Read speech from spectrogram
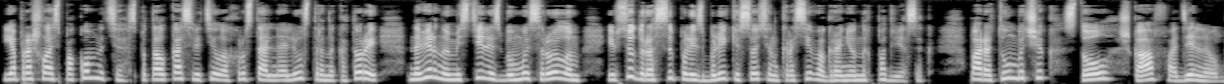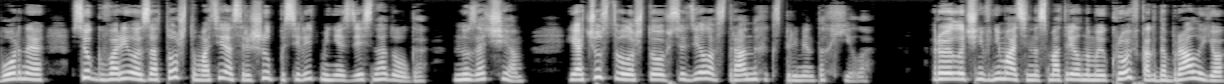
Я прошлась по комнате, с потолка светила хрустальная люстра, на которой, наверное, уместились бы мы с Ройлом, и всюду рассыпались блики сотен красиво ограненных подвесок. Пара тумбочек, стол, шкаф, отдельная уборная. Все говорило за то, что Матиас решил поселить меня здесь надолго. Но зачем? Я чувствовала, что все дело в странных экспериментах Хила. Ройл очень внимательно смотрел на мою кровь, когда брал ее.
